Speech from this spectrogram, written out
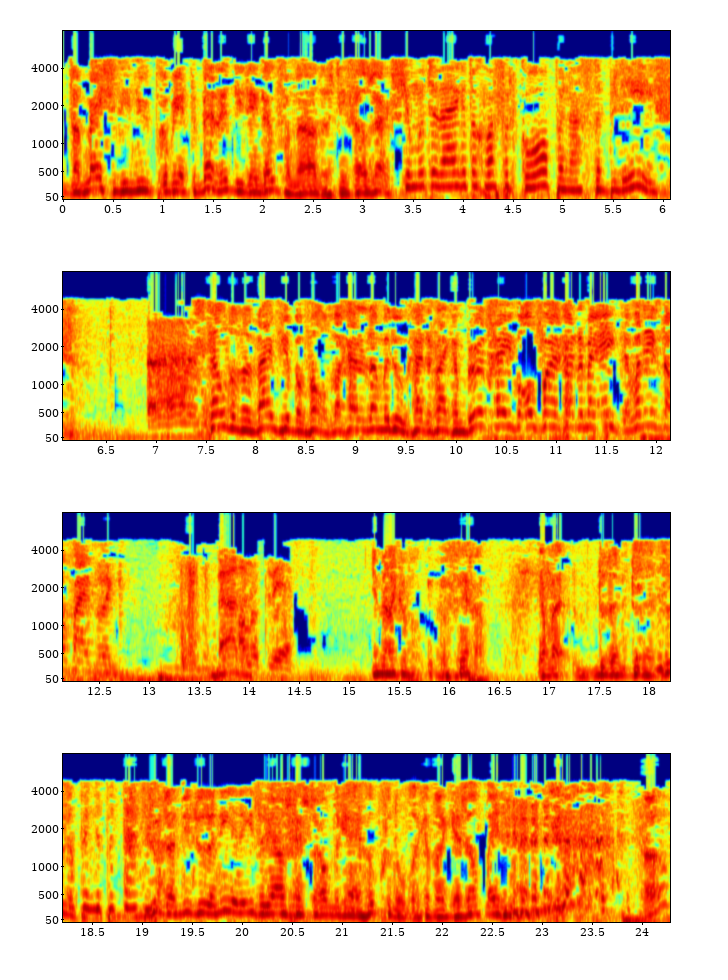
dat meisje die nu probeert te bellen, die denkt ook van, nou, dat is niet veel zaks. Je moet de wijgen toch wat verkopen, alstublieft. Stel dat het wijf je bevalt, wat ga je er dan mee doen? Ga je er gelijk een beurt geven of eh, ga je ermee eten? Wat is het nou feitelijk? Alle twee. In welk geval? Ja, ja maar doe dat, doe dat, doe dat, soep in de patat. doe dat, niet, doe dat niet in een Italiaans restaurant, dan krijg je hoop gedonder. Ik heb dat een keer zelf meegemaakt. oh?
